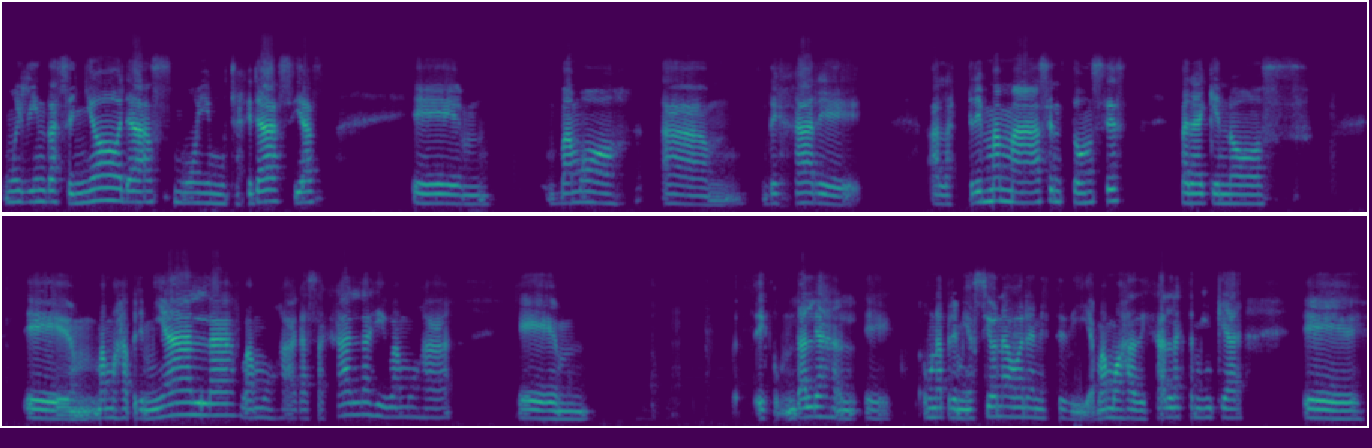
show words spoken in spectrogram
muy lindas señoras, muy muchas gracias. Eh, vamos a dejar eh, a las tres mamás entonces para que nos eh, vamos a premiarlas, vamos a agasajarlas y vamos a darles una premiación ahora en este día. Vamos a dejarlas también que eh,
